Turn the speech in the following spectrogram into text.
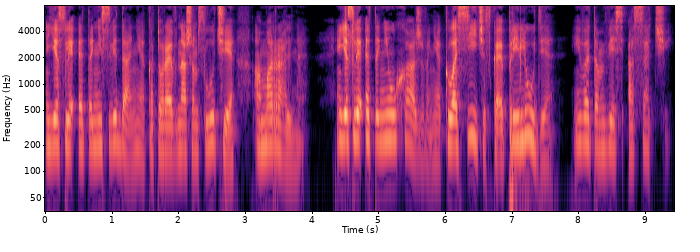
Если это не свидание, которое в нашем случае аморальное, если это не ухаживание, классическая прелюдия, и в этом весь Асачи.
